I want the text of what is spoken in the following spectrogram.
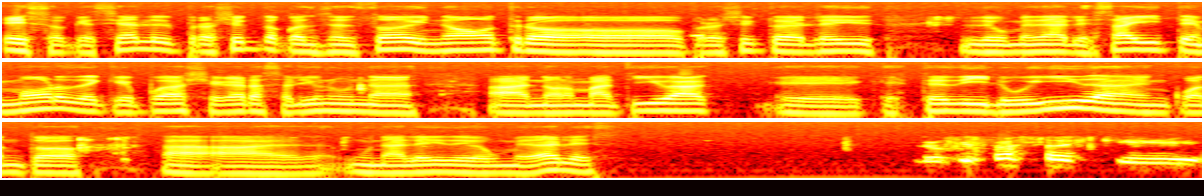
eso, que sea el proyecto consensuado y no otro proyecto de ley de humedales. ¿Hay temor de que pueda llegar a salir una normativa eh, que esté diluida en cuanto a, una ley de humedales? Lo que pasa es que eh,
